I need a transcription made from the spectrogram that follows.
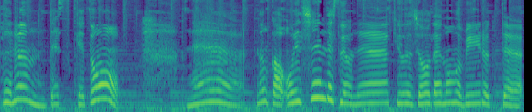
するんですけど、ねえ、なんか美味しいんですよね。球場で飲むビールって。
